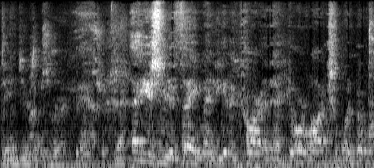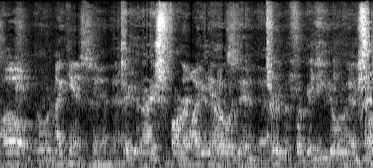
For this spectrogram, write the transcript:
Danger I'm zones. sorry. Yeah. That used to be the thing, man. You get a car and that had door locks and window locks. you know, Oh, and I can't stand that. Take a nice fart, No, I you know, and then that. turn the fucking heat on in the That's car.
